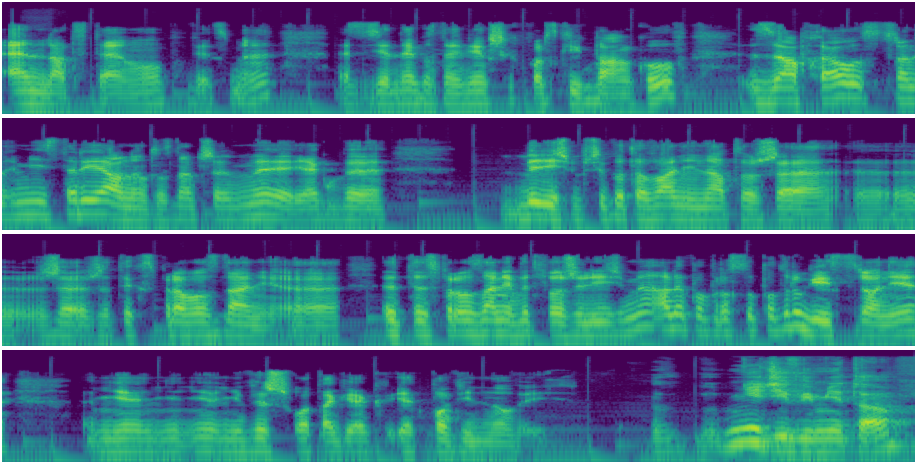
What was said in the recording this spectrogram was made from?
N lat temu, powiedzmy, z jednego z największych polskich banków, zapchał stronę ministerialną. To znaczy, my jakby byliśmy przygotowani na to, że, e, że, że tych sprawozdań, e, te sprawozdanie wytworzyliśmy, ale po prostu po drugiej stronie nie, nie, nie wyszło tak, jak, jak powinno wyjść. Nie dziwi mnie to,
